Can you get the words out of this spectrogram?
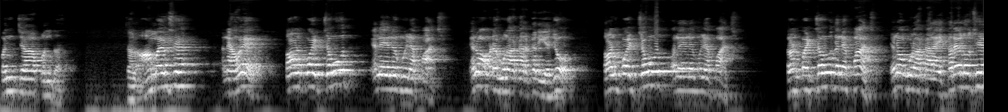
પંચા પંદર ચાલો, આમ આવ્યું છે અને હવે ત્રણ પોઈન્ટ ચૌદ અને એને ગુણ્યા પાંચ. એનો આપણે ગુણાકાર કરીએ. જો, ત્રણ પોઈન્ટ ચૌદ અને એને ગુણ્યા પાંચ. ત્રણ પોઈન્ટ ચૌદ અને પાંચ, એનો ગુણાકાર અહીં કરેલો છે.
